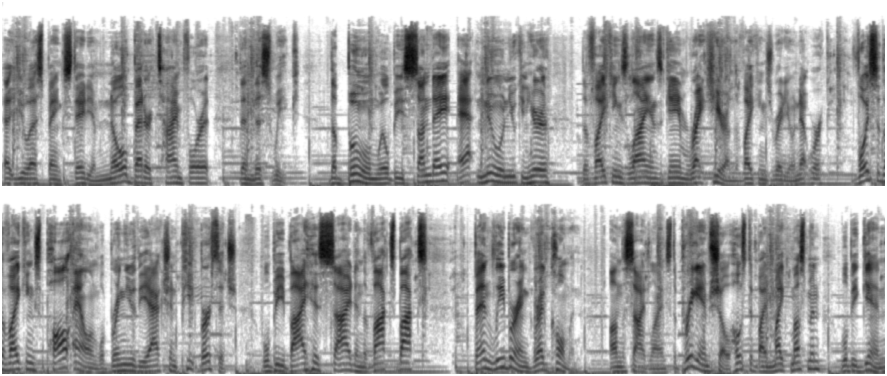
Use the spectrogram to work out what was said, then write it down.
at US Bank Stadium. No better time for it than this week. The boom will be Sunday at noon. You can hear the Vikings Lions game right here on the Vikings Radio Network. Voice of the Vikings, Paul Allen, will bring you the action. Pete Bercich will be by his side in the Vox Box. Ben Leber and Greg Coleman on the sidelines. The pregame show, hosted by Mike Mussman, will begin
